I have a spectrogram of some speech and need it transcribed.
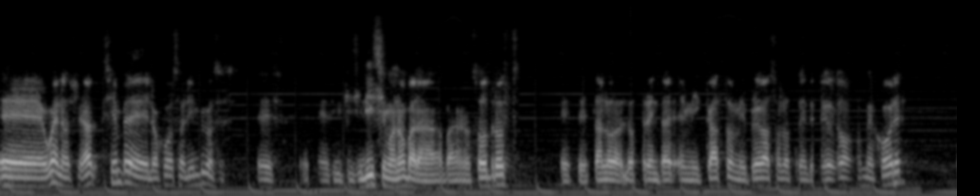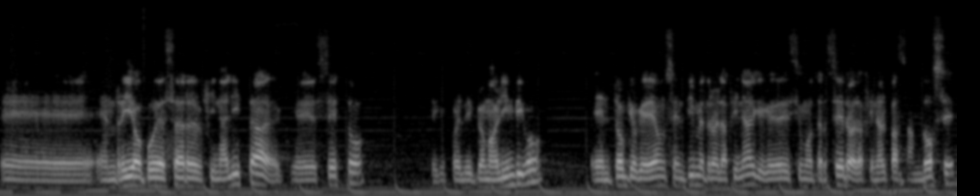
Eh, bueno, llegar siempre los Juegos Olímpicos es, dificilísimo ¿no? para, para nosotros. Este, están los, 30, en mi caso, en mi prueba son los 32 mejores. Eh, en Río pude ser finalista, que es sexto, que fue el diploma olímpico. En Tokio quedé a un centímetro de la final, que quedé decimotercero, a la final pasan 12.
